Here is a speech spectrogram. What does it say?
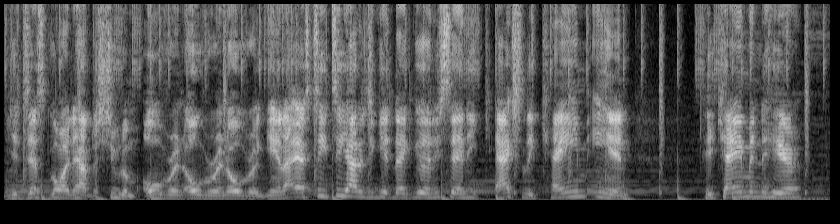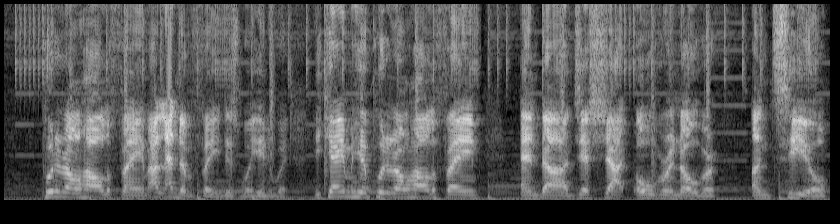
you're just going to have to shoot them over and over and over again. I asked TT, how did you get that good? He said he actually came in, he came into here, put it on Hall of Fame. I, I never fade this way anyway. He came in here, put it on Hall of Fame, and uh, just shot over and over until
